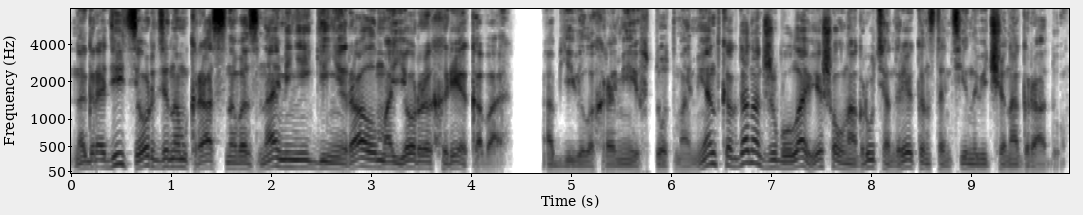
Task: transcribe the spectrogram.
наградить орденом Красного Знамени генерал-майора Хрекова, объявил Ахрамеев в тот момент, когда Наджибула вешал на грудь Андрея Константиновича награду.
